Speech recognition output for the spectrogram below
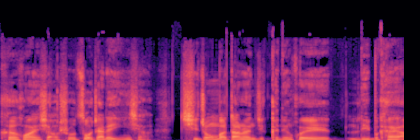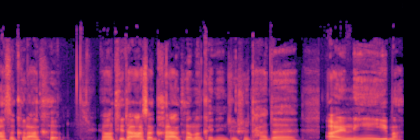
科幻小说作家的影响，其中嘛，当然就肯定会离不开阿瑟克拉克。然后提到阿瑟克拉克嘛，肯定就是他的二零零一嘛。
